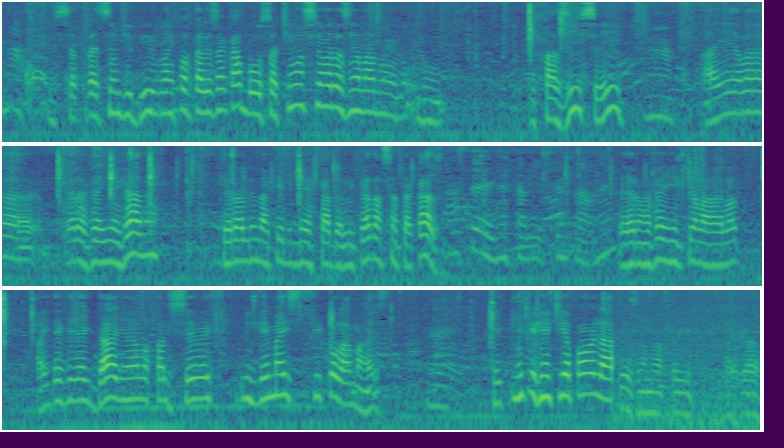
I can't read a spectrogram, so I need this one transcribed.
Não. Essa tradição de birro lá em Fortaleza acabou. Só tinha uma senhorazinha lá no, no- no- que fazia isso aí. Ah. Aí ela era velhinha já, né? Que era ali naquele mercado ali perto da Santa Casa. Eu sei, mercado central, né? Era uma velhinha que lá. Ela, aí devido à idade, né, ela faleceu e ninguém mais ficou lá mais. É. E muita gente ia para olhar artesanato aí. Legal.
